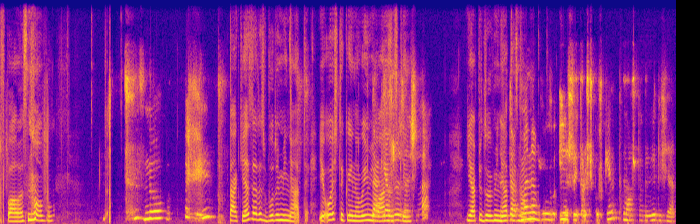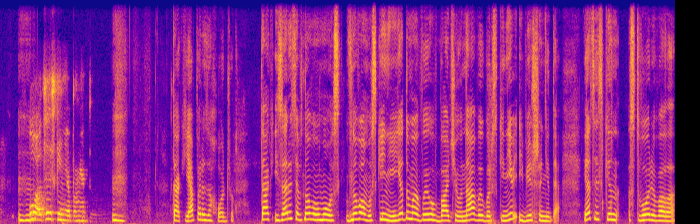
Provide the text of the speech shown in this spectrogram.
Впала знову. Так, я зараз буду міняти. І ось такий новий Так, я піду міняти Так, в мене був інший трошки скін, ти можеш подивитися. О, цей скін я пам'ятаю. Так, я перезаходжу. Так, і зараз я в новому, в новому скіні. Я думаю, ви його бачили на вибір скінів і більше ніде. Я цей скін створювала,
